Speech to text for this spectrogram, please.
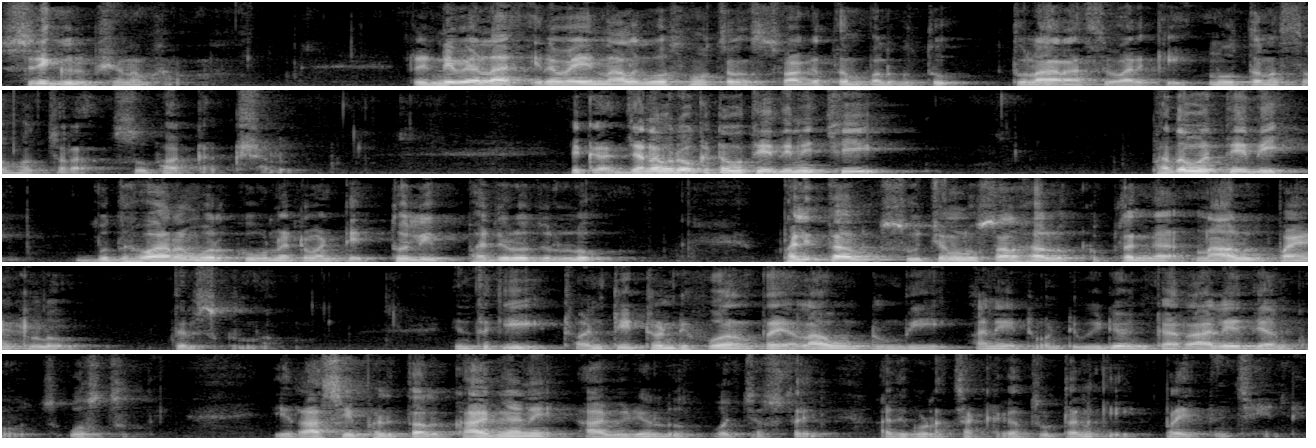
శ్రీ గురుభ్యో నమ. రెండు వేల ఇరవై నాలుగవ సంవత్సరం స్వాగతం పలుకుతూ తులారాశి వారికి నూతన సంవత్సర శుభాకాంక్షలు. ఇక జనవరి ఒకటవ తేదీ నుంచి పదవ తేదీ బుధవారం వరకు ఉన్నటువంటి తొలి పది రోజుల్లో ఫలితాలు సూచనలు సలహాలు క్లుప్తంగా నాలుగు పాయింట్లు తెలుసుకుందాం. ఇంతకీ ట్వంటీ ట్వంటీ ఫోర్ అంతా ఎలా ఉంటుంది అనేటువంటి వీడియో ఇంకా రాలేదే అనుకోవచ్చు వస్తుంది. ఈ రాశి ఫలితాలు కాగానే ఆ వీడియోలు వచ్చేస్తాయి. అది కూడా చక్కగా చూడటానికి ప్రయత్నం చేయండి.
